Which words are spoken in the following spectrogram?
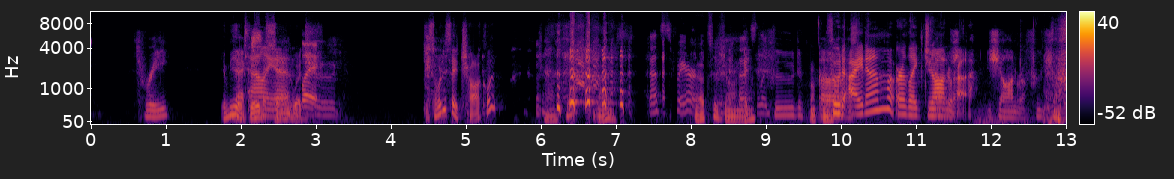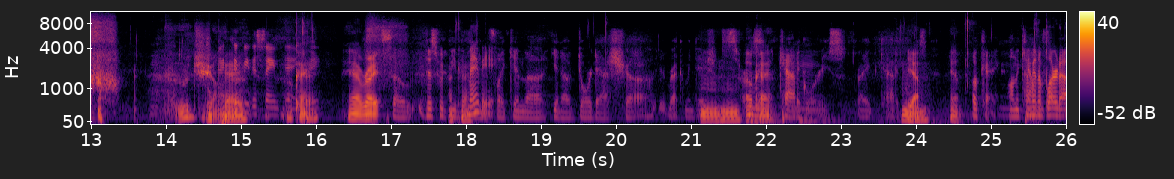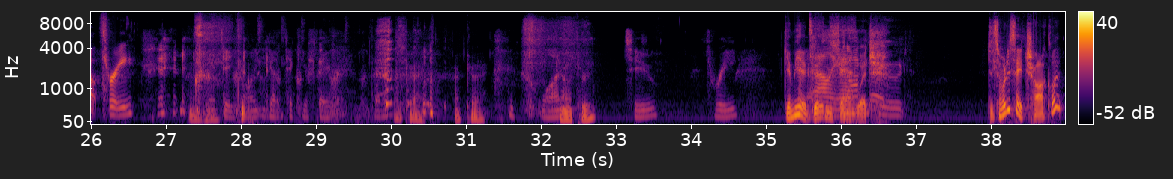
three. Give me a good Italian. sandwich. Food. Did somebody say chocolate? Chocolate. nice. That's fair. That's a genre. That's legit. Food. Okay. uh, Food item or like genre? genre. Food genre. Food genre. Okay. could be the same thing, Okay. right? Yeah, right. So this would be Okay. the Maybe. that's like in the you know DoorDash uh, recommendations as Mhm. Okay. categories, right? Categories. Yeah. Yeah. Okay, on the I'm gonna blurt out three. Can't. You, can only, you got to pick your favorite. Ready? Okay. Okay. One, Count of three. two, three. Give me a good Italian. sandwich. Food. Did somebody say chocolate?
